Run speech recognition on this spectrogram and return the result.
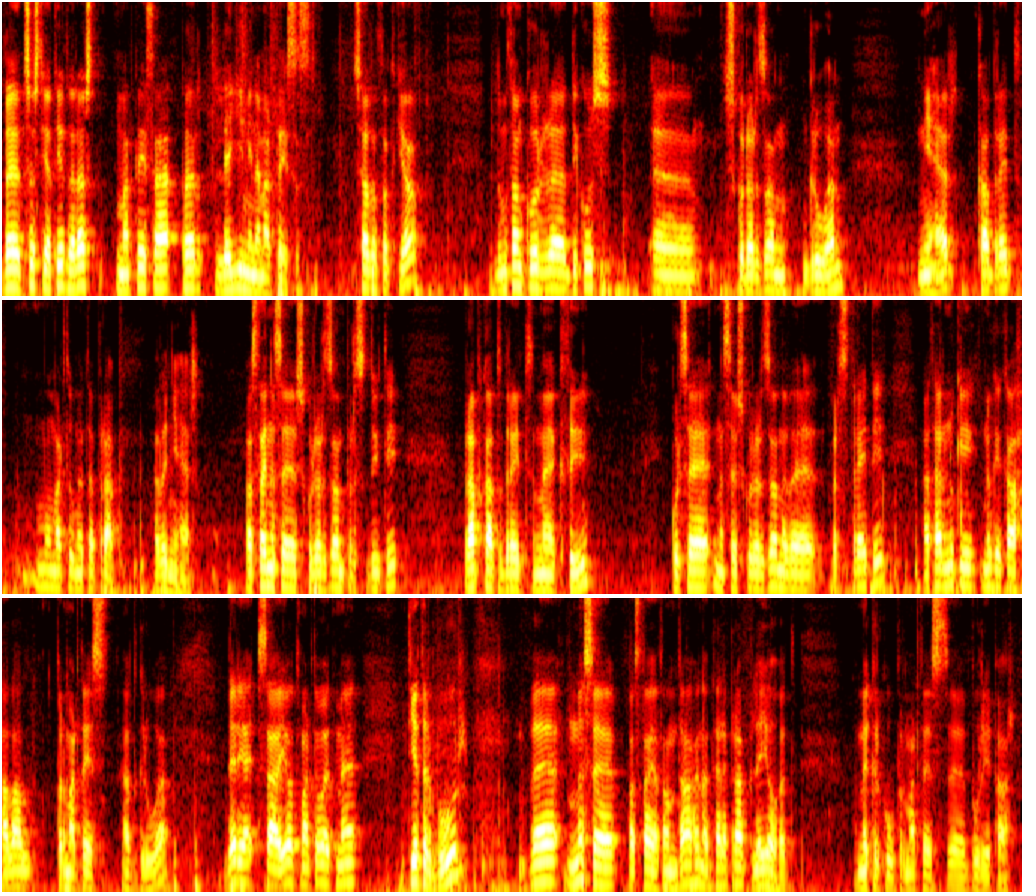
Dhe çështja tjetër është martesa për lejimin e martesës. Ça do thotë kjo? Domethonë kur dikush e shkurorëzon gruan njëherë, ka drejt mu martu me të prap, edhe njëherë. Pastaj nëse shkurorëzon për së dyti, prap ka të drejt me kthy, Kurse nëse shkurorzon edhe për së treti, atëherë nuk i nuk e ka hallall për martesë atë grua, derisa ajo të martohet me tjetër burrë dhe nëse pastaj ata ndahen, atëherë prap lejohet me kërku për martesë burri i parë.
